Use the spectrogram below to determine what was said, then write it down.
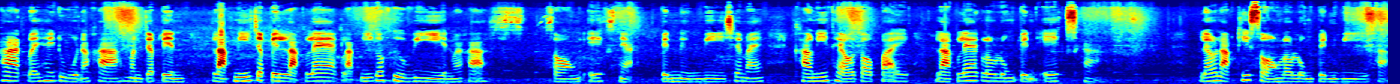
พาดไว้ให้ดูนะคะ มันจะเป็นหลักนี้จะเป็นหลักแรก หลักนี้ก็คือ v เห็นไหมคะ 2x เนี่ยเป็น 1v ใช่ไหม คราวนี้แถวต่อไปหลักแรกเราลงเป็น x ค่ะ แล้วหลักที่ 2 เราลงเป็น v ค่ะ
